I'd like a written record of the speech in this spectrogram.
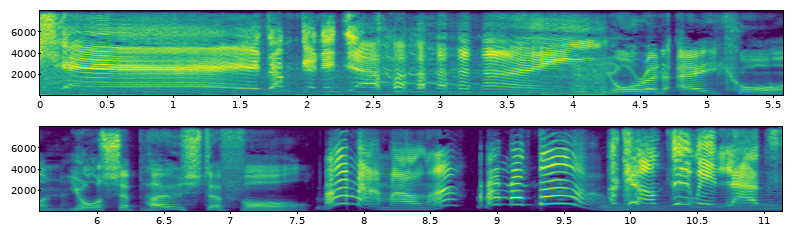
Shit! I'm gonna die! You're an acorn. You're supposed to fall. Mama mama mama I can't do it, lads!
